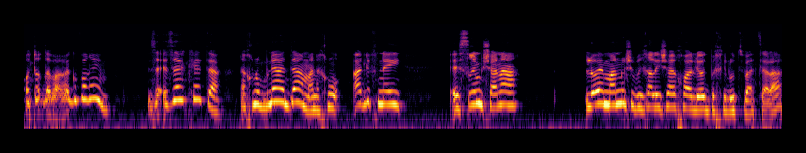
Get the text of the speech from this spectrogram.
אותו דבר הגברים. זה, זה הקטע. אנחנו בני אדם, אנחנו עד לפני 20 שנה לא האמנו שבכלל אישה יכולה להיות בחילוץ והצלה,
